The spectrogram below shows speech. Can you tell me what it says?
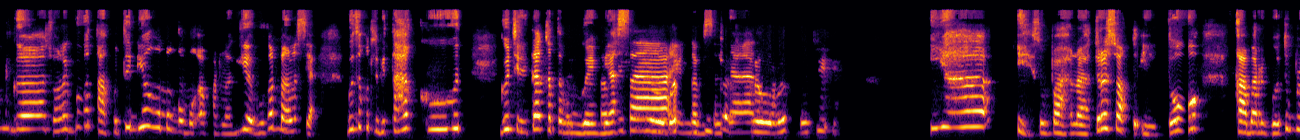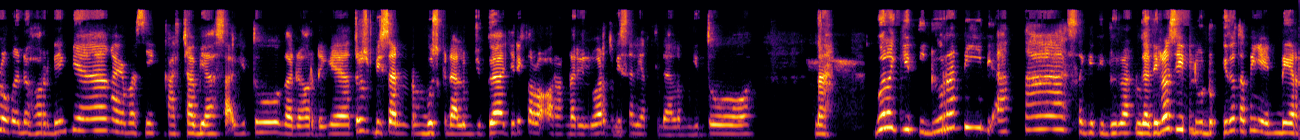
enggak soalnya gue takutnya dia ngomong-ngomong apa lagi ya gue kan males ya gue takut lebih takut gue cerita ke temen gue yang Tapi biasa banget yang nggak gak bisa lihat gak? Iya, ih sumpah. Nah, terus waktu itu kamar gue tuh belum ada hordengnya, kayak masih kaca biasa gitu, gak ada hordengnya. Terus bisa nembus ke dalam juga, jadi kalau orang dari luar tuh bisa lihat ke dalam gitu. Nah, gue lagi tiduran nih di atas, lagi tiduran. Nggak tidur sih, duduk gitu tapi nyender,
